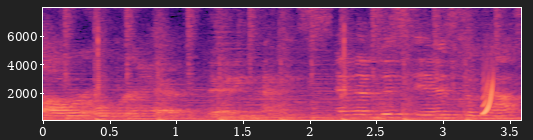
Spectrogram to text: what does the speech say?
Shower overhead. Very nice. And then this is the master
